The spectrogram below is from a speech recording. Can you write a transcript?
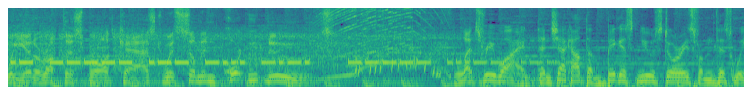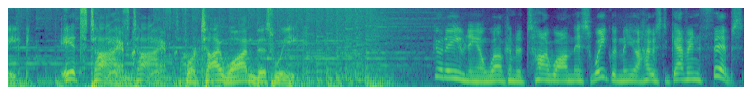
We interrupt this broadcast with some important news. Let's rewind and check out the biggest news stories from this week. It's time, it's time for Taiwan This Week. Good evening and welcome to Taiwan This Week with me, your host Gavin Phipps.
